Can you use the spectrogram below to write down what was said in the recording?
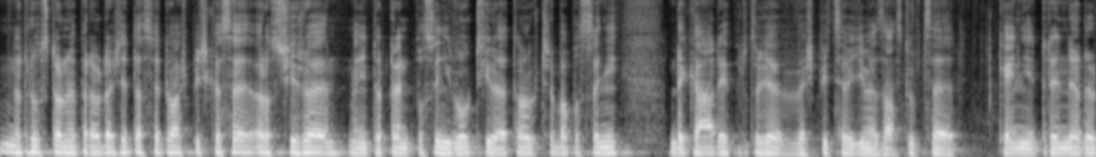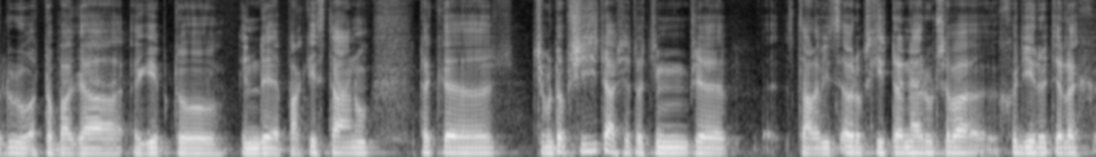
Na druhou stranu je pravda, že ta světová špička se rozšiřuje. Není to trend posledních dvou, tří let, ale už třeba poslední dekády, protože ve špičce vidíme zástupce Keni, Trinidadu a Tobaga, Egyptu, Indie, Pakistánu. Tak eh, čemu to přičítáš? Je to tím, že stále víc evropských trenérů třeba chodí do těch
